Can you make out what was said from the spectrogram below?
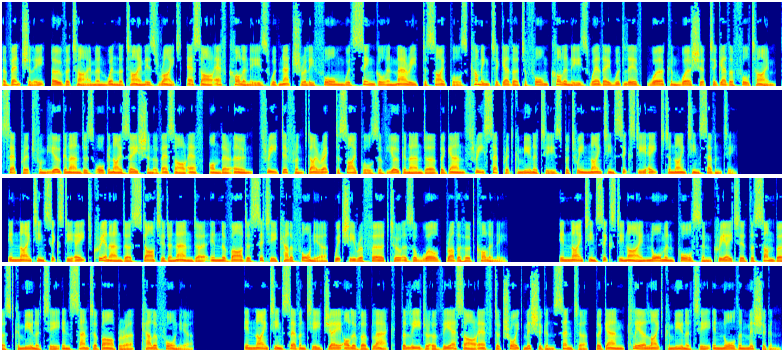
Eventually, over time and when the time is right, SRF colonies would naturally form with single and married disciples coming together to form colonies where they would live, work and worship together full-time, separate from Yogananda's organization of SRF. On their own, three different direct disciples of Yogananda began three separate communities between 1968 to 1970. In 1968 Kriyananda started Ananda in Nevada City, California, which he referred to as a World Brotherhood colony. In 1969 Norman Paulson created the Sunburst Community in Santa Barbara, California. In 1970 J. Oliver Black, the leader of the SRF Detroit Michigan Center, began Clear Light Community in northern Michigan.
